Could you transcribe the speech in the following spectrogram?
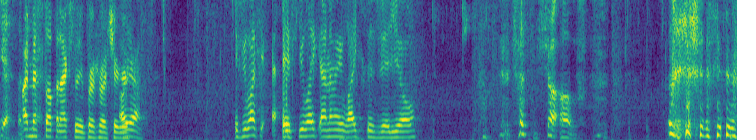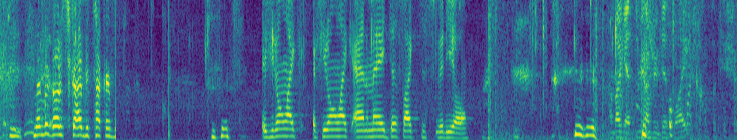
Yes, that's I messed up and accidentally pressed right trigger. Oh yeah. If you like, if you like anime, like this video. Just shut up. Remember, go subscribe to Tucker. If you don't like, if you don't like anime, dislike this video. I'm about to get 300 dislikes. Competition.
